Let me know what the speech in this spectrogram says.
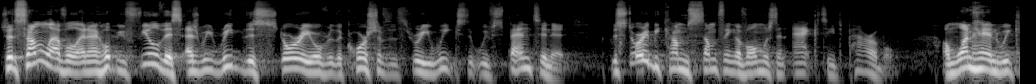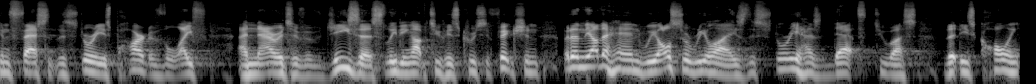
So, at some level, and I hope you feel this as we read this story over the course of the three weeks that we've spent in it, the story becomes something of almost an acted parable. On one hand, we confess that this story is part of the life and narrative of Jesus leading up to his crucifixion. But on the other hand, we also realize this story has depth to us that he's calling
